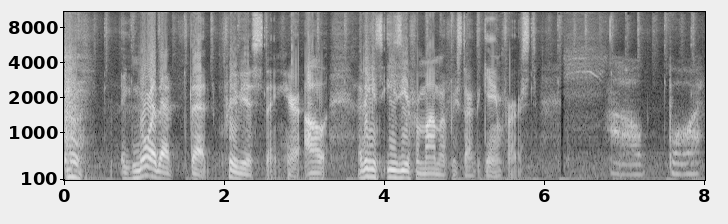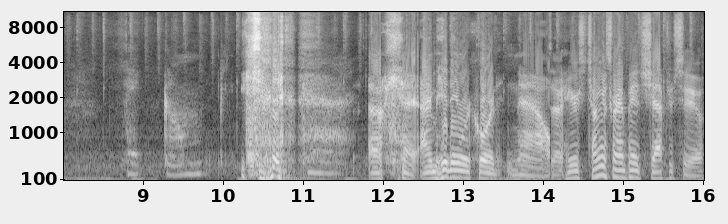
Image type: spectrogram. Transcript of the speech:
ignore that that previous thing. Here, I'll. I think it's easier for Mama if we start the game first. Oh boy, fake gum. okay, I'm hitting record now. So here's Chungus Rampage Chapter 2.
